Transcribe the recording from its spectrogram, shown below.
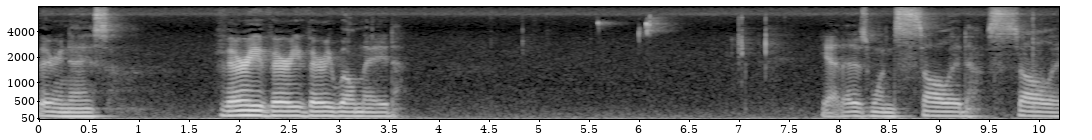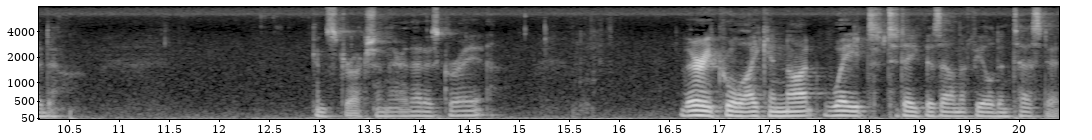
Very nice. Very, very, very well made. Yeah, that is one solid, solid construction there. That is great. Very cool. I cannot wait to take this out in the field and test it.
